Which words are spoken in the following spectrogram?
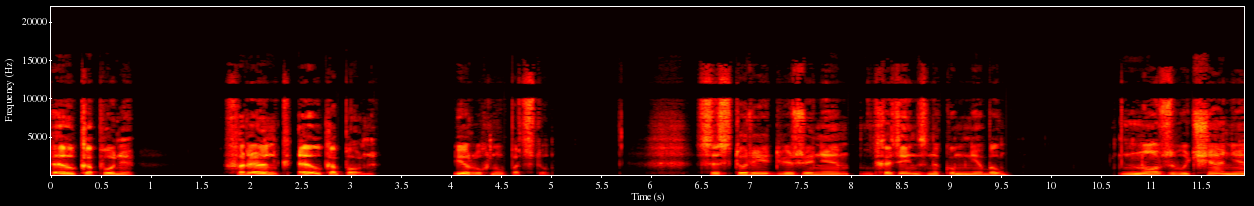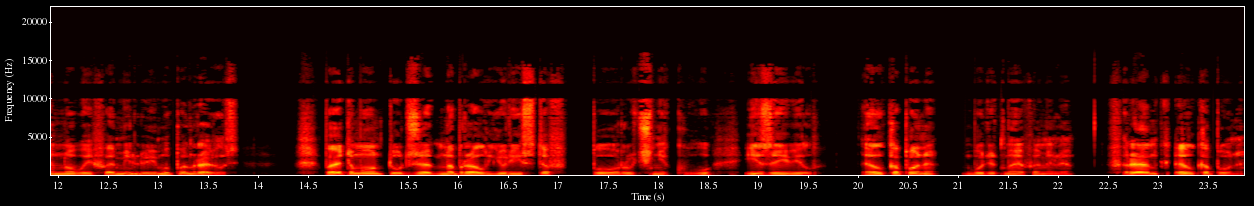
«Эл Капоне», «Фрэнк Эл Капоне» и рухнул под стул. С историей движения хозяин знаком не был, но звучание новой фамилии ему понравилось. Поэтому он тут же набрал юристов по ручнику и заявил, «Эл Капоне будет моя фамилия, Фрэнк Эл Капоне,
